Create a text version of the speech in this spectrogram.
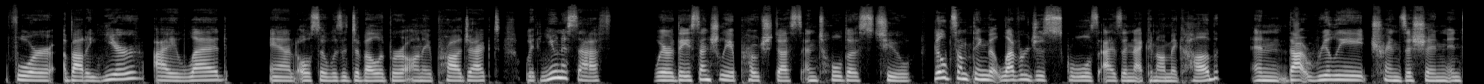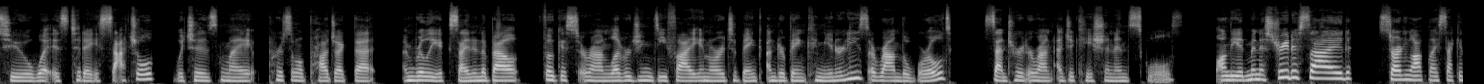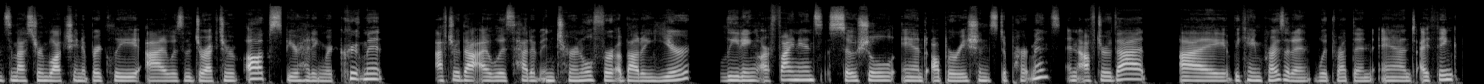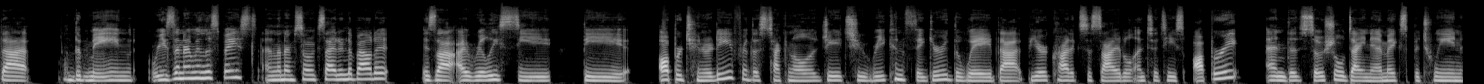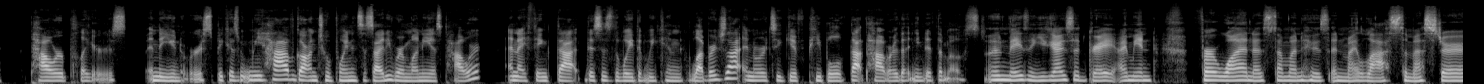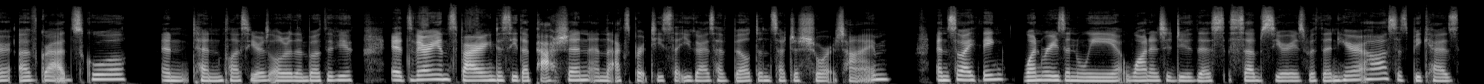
for about a year, I led and also was a developer on a project with UNICEF where they essentially approached us and told us to build something that leverages schools as an economic hub and that really transitioned into what is today Satchel, which is my personal project that I'm really excited about, focused around leveraging DeFi in order to bank underbanked communities around the world, centered around education and schools. On the administrative side, starting off my second semester in blockchain at Berkeley, I was the director of ops, spearheading recruitment. After that, I was head of internal for about a year, leading our finance, social, and operations departments. And after that, I became president with Ratan. And I think that the main reason I'm in this space and that I'm so excited about it is that I really see the opportunity for this technology to reconfigure the way that bureaucratic societal entities operate and the social dynamics between power players in the universe because we have gotten to a point in society where money is power and I think that this is the way that we can leverage that in order to give people that power that need it the most. Amazing. You guys did great. I mean, for one, as someone who's in my last semester of grad school and 10 plus years older than both of you, it's very inspiring to see the passion and the expertise that you guys have built in such a short time. And so I think one reason we wanted to do this sub series within here at Haas is because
